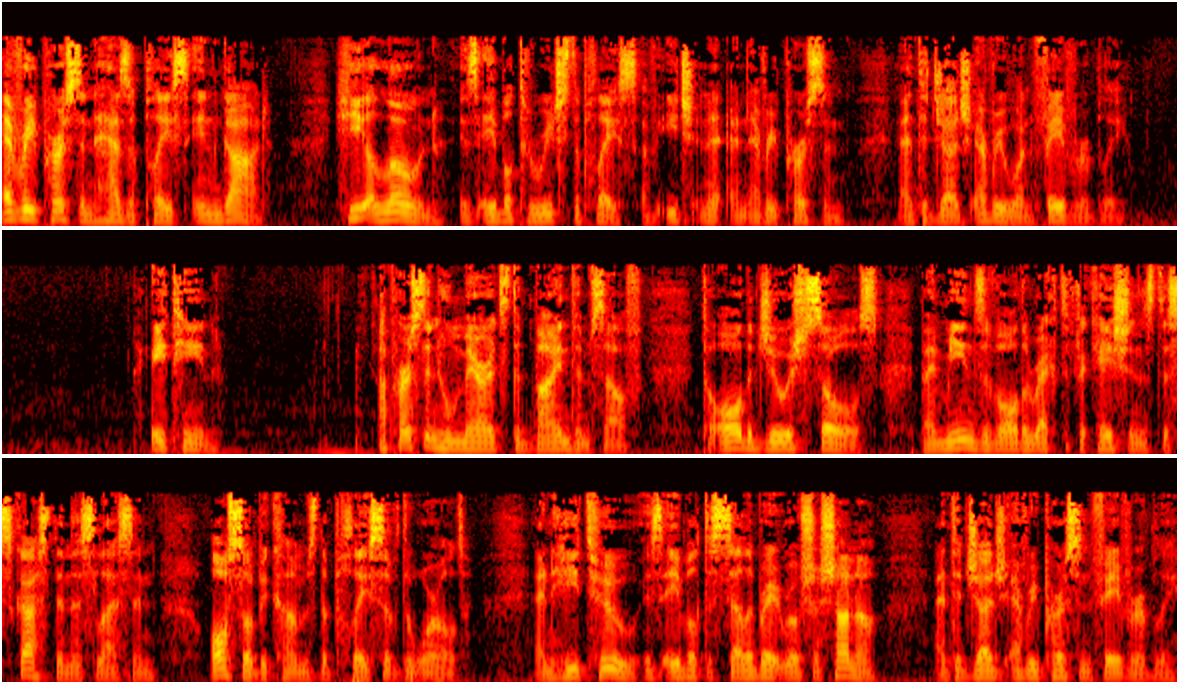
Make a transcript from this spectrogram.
Every person has a place in God. He alone is able to reach the place of each and every person, and to judge everyone favorably. 18. A person who merits to bind himself to all the Jewish souls by means of all the rectifications discussed in this lesson also becomes the place of the world, and he too is able to celebrate Rosh Hashanah and to judge every person favorably.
